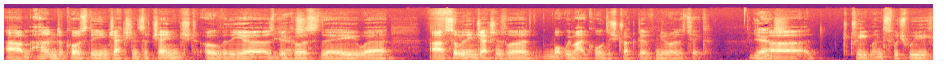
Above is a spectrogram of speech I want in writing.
Um, and of course, the injections have changed over the years Yes. because they were, uh, some of the injections were what we might call destructive neurolytic yes. uh, treatments, which we.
